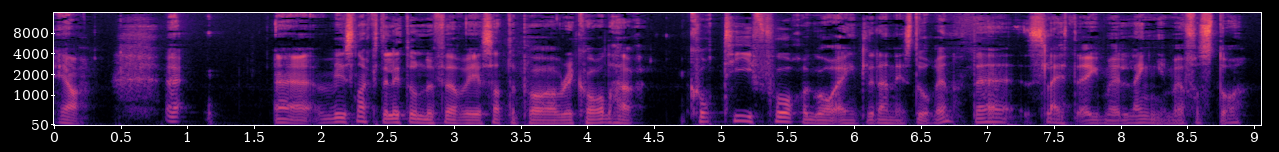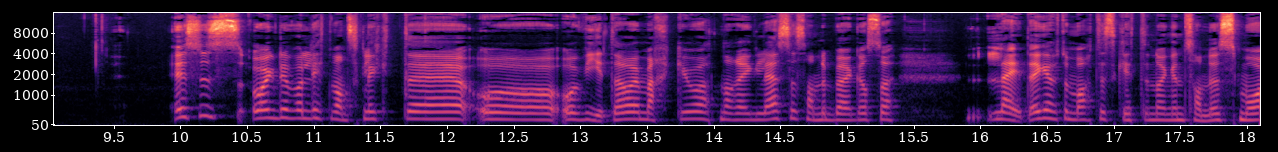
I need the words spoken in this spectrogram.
Ja. Eh, Eh, vi snakket litt om det før vi satte på record her. Tid foregår egentlig denne historien? Det sleit jeg med lenge med å forstå. Jeg syns òg det var litt vanskelig eh, å, å, vite, og jeg merker jo at når jeg leser sånne bøker, så leter jeg automatisk etter noen sånne små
